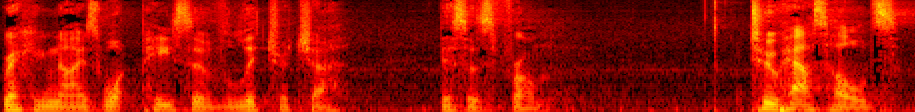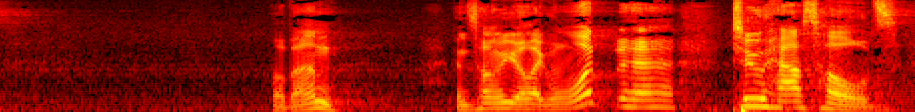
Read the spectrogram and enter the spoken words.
recognize what piece of literature this is from. Two households. Well done. And some of you are like, what? Uh, two households,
